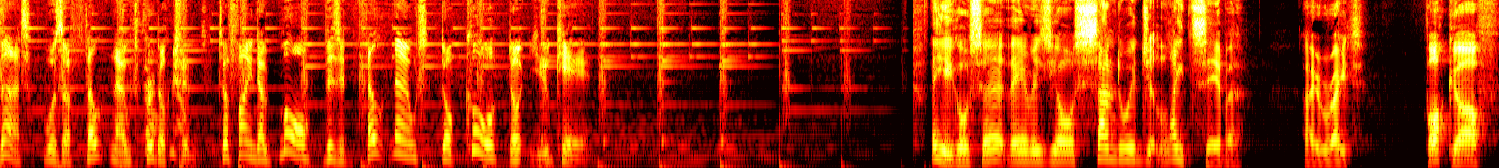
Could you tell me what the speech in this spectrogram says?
That was a Feltnout production. To find out more, visit feltnout.co.uk. There you go, sir. There is your sandwich lightsaber. I write. Fuck off.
